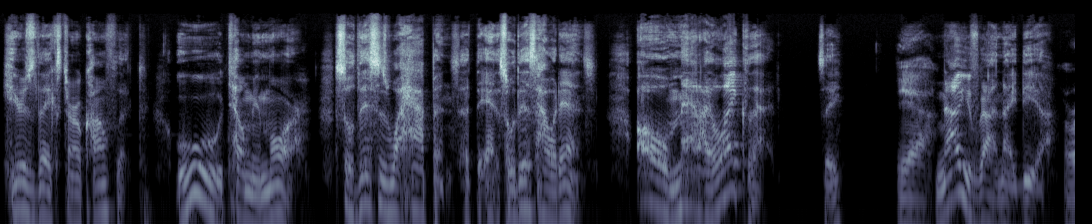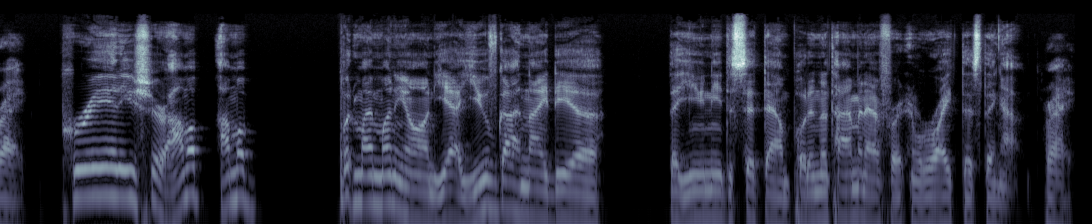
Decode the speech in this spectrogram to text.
here's the external conflict. Ooh, tell me more. So this is what happens at the end. So this is how it ends. Oh man, I like that. See, Yeah. now you've got an idea. Right. Pretty sure I'm a I'm a put my money on. Yeah, you've got an idea that you need to sit down, put in the time and effort, and write this thing out. Right.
